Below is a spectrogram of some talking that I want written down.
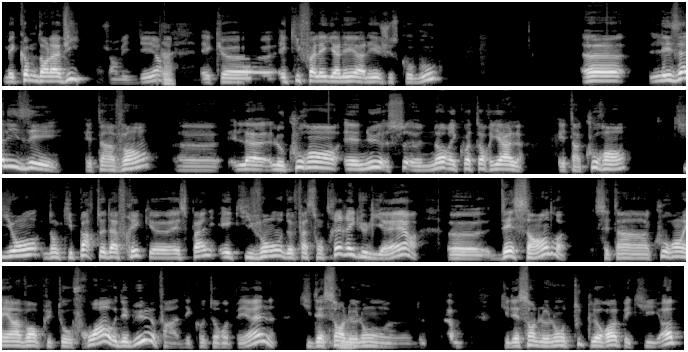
mais comme dans la vie, j'ai envie de dire, et que et qu'il fallait y aller, aller jusqu'au bout. Euh, les alizés est un vent, euh, le courant nord équatorial est un courant qui ont donc qui partent d'Afrique, Espagne et qui vont de façon très régulière descendre c'est un courant et un vent plutôt froid au début, enfin des côtes européennes, qui descend le mmh. long euh, de, qui descendent le long de toute l'Europe et qui hop,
